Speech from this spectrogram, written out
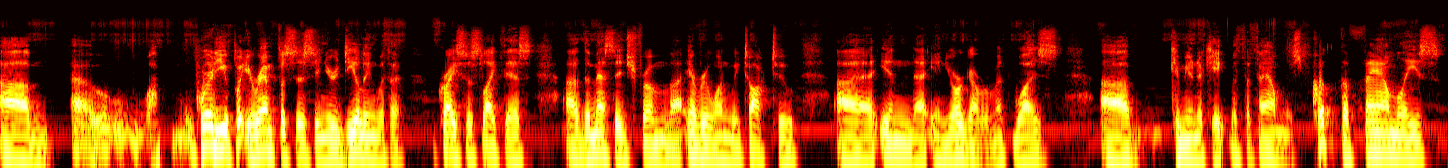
Um, uh, where do you put your emphasis in your dealing with a crisis like this? Uh, the message from uh, everyone we talked to uh, in, uh, in your government was communicate with the families. Put the families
